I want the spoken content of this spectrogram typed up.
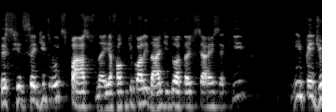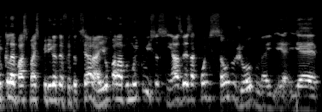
ter cedido muito espaço, né? E a falta de qualidade do Atlético Cearense aqui impediu que levasse mais perigo a defesa do Ceará. E eu falava muito isso, assim, às vezes a condição do jogo, né? E, é, e é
